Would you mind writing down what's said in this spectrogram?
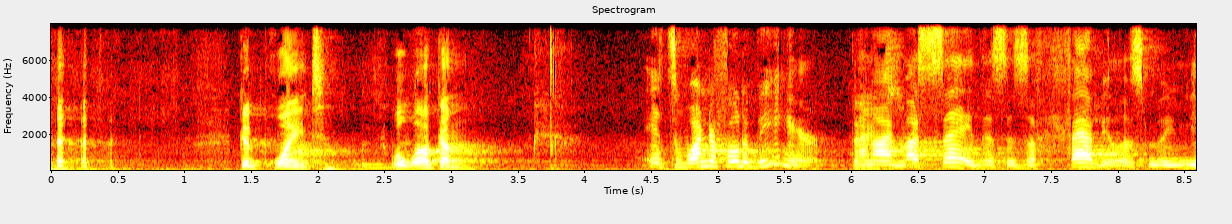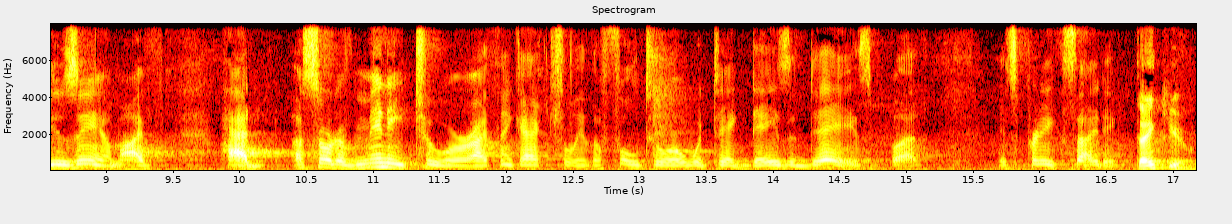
Good point. Well, welcome. It's wonderful to be here. And I must say, this is a fabulous mu- museum. I've had a sort of mini tour. I think actually the full tour would take days and days, but it's pretty exciting. Thank you.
